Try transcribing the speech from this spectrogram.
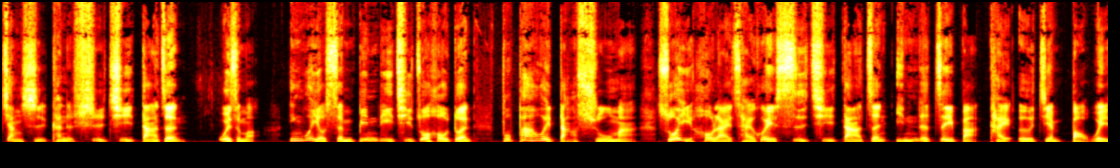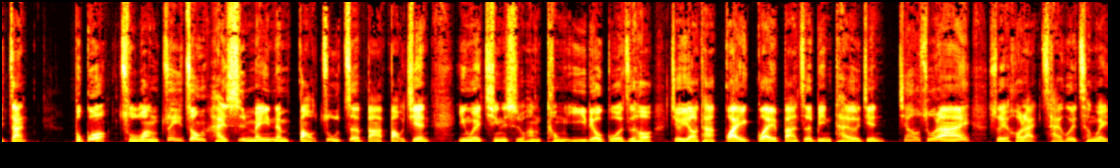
将士看得士气大振。为什么？因为有神兵利器做后盾。不怕会打输嘛，所以后来才会士气大振，赢了这把太阿剑保卫战。不过，楚王最终还是没能保住这把宝剑，因为秦始皇统一六国之后，就要他乖乖把这柄太阿剑交出来，所以后来才会成为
